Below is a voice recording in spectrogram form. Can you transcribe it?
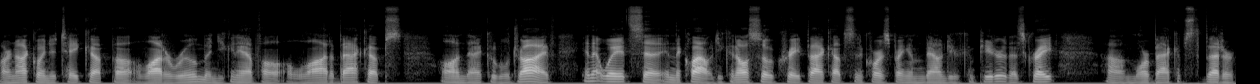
are not going to take up uh, a lot of room and you can have a, a lot of backups on that Google Drive. And that way it's uh, in the cloud. You can also create backups and of course bring them down to your computer. That's great. Um, more backups the better.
